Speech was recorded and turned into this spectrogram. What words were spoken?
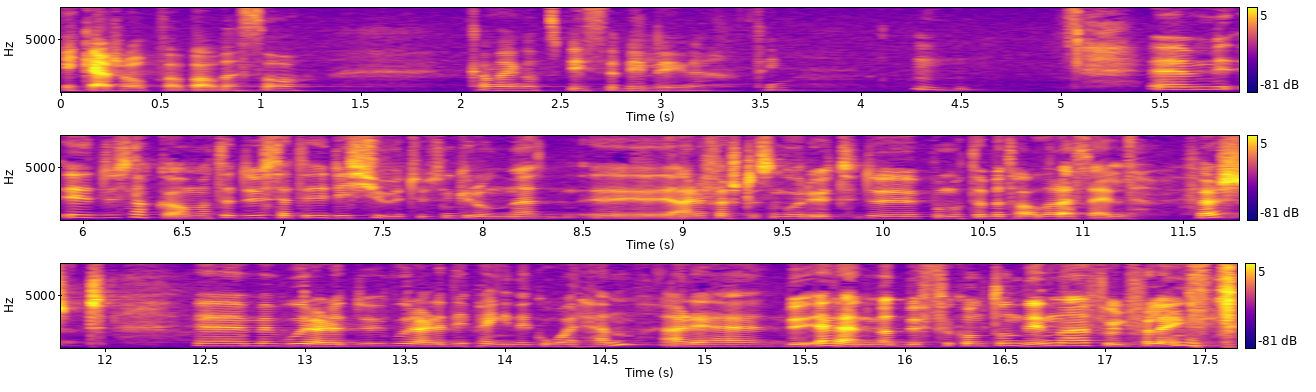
ikke er så opptatt av det, så kan jeg godt spise billigere ting. Mm. Du snakka om at du setter de 20 000 kronene uh, er det første som går ut. Du på en måte betaler deg selv først. Uh, men hvor er, du, hvor er, det de pengene går hen? Det, jeg regner med at bufferkontoen din er full for lengst?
